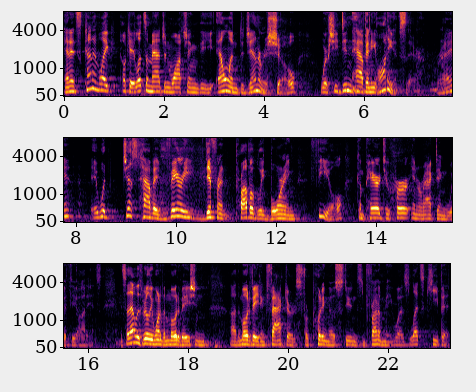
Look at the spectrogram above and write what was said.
And it's kind of like, okay, let's imagine watching the Ellen DeGeneres show where she didn't have any audience there, right? It would just have a very different, probably boring feel compared to her interacting with the audience. And so that was really one of the motivation, uh, the motivating factors for putting those students in front of me was let's keep it,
